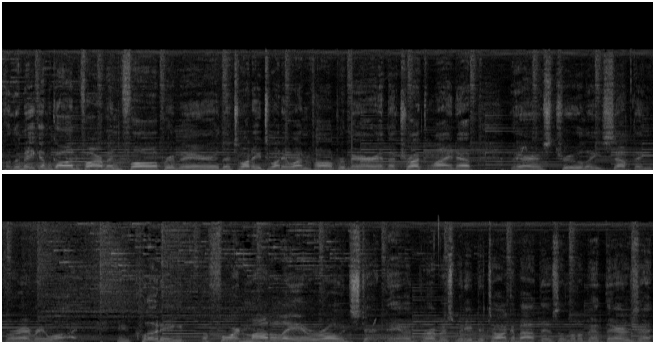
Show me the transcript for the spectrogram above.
For the Mecum Gone Farmin' Fall Premiere, the 2021 Fall Premiere, and the truck lineup, there's truly something for everyone, including the Ford Model A Roadster. David Purvis, we need to talk about this a little bit. There's a,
